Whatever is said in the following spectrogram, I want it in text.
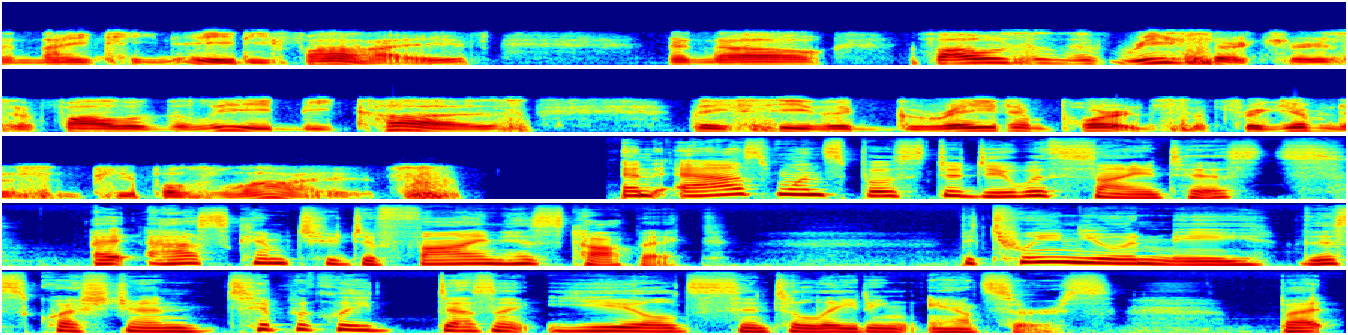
in 1985. And now thousands of researchers have followed the lead because they see the great importance of forgiveness in people's lives. And as one's supposed to do with scientists, I ask him to define his topic. Between you and me, this question typically doesn't yield scintillating answers. But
